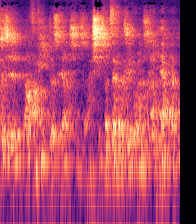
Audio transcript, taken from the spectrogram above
就是然后防疫就是要洗手，洗手最后结果。是一样的，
